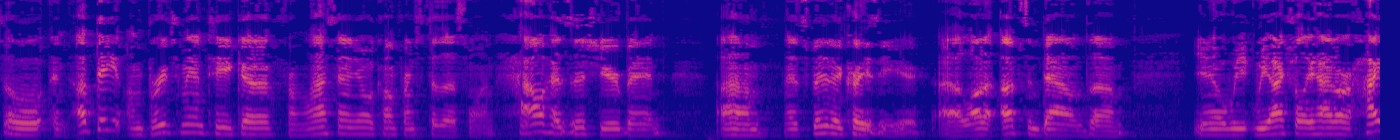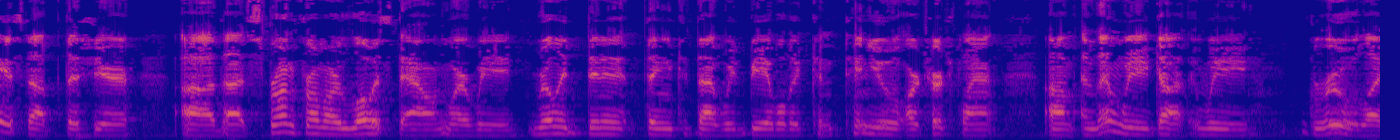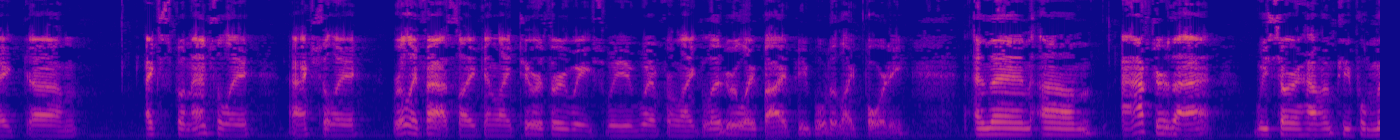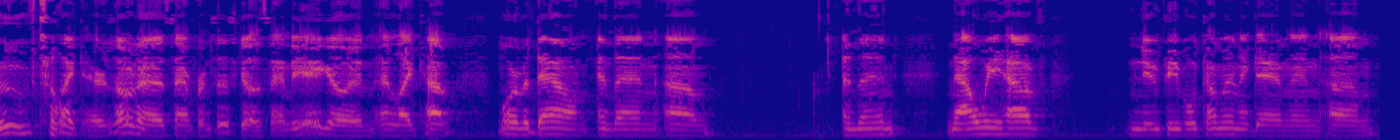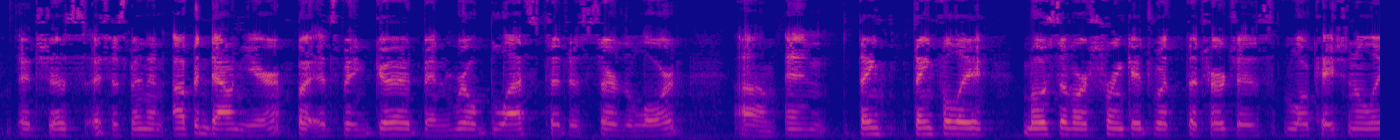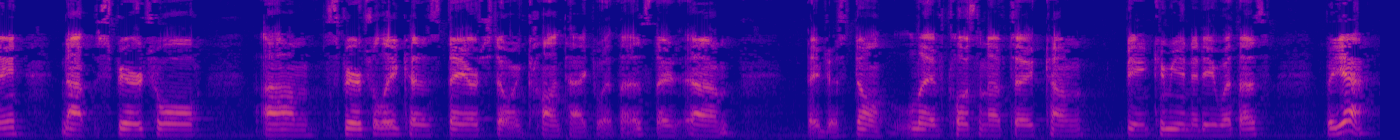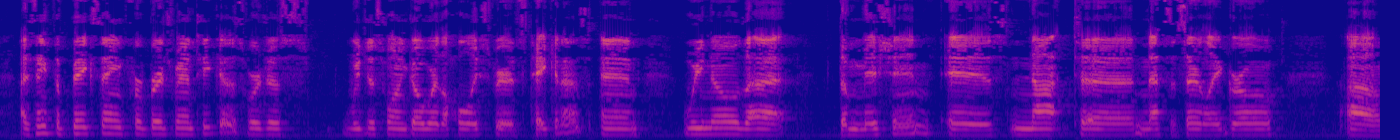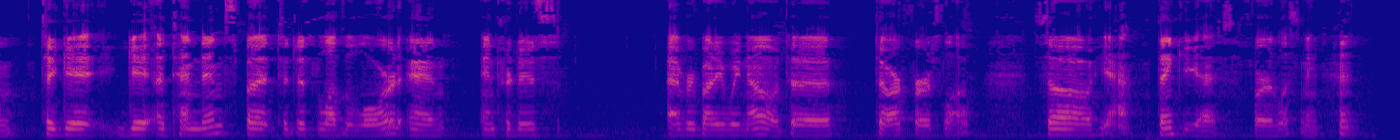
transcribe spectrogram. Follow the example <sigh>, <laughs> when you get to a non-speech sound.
So, an update on Bridge Manteca from last annual conference to this one. How has this year been? Um, it's been a crazy year. Uh, a lot of ups and downs. Um, you know, we, we actually had our highest up this year uh, that sprung from our lowest down where we really didn't think that we'd be able to continue our church plant. Um, and then we got, we grew like, um, exponentially, actually, really fast. Like in like two or three weeks, we went from like literally five people to like 40. And then, um, after that, we started having people move to like Arizona, San Francisco, San Diego, and, and like have more of a down. And then, um, and then now we have new people coming again and um, it's just it's just been an up and down year but it's been good been real blessed to just serve the lord. Um, and thank thankfully most of our shrinkage with the church is locationally not spiritual um, spiritually because they are still in contact with us. They um, they just don't live close enough to come be in community with us but yeah, I think the big thing for Bridge Manteca is we're just we just want to go where the Holy Spirit's taken us, and we know that the mission is not to necessarily grow um, to get get attendance, but to just love the Lord and introduce everybody we know to to our first love. So yeah, thank you guys for listening. <laughs>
